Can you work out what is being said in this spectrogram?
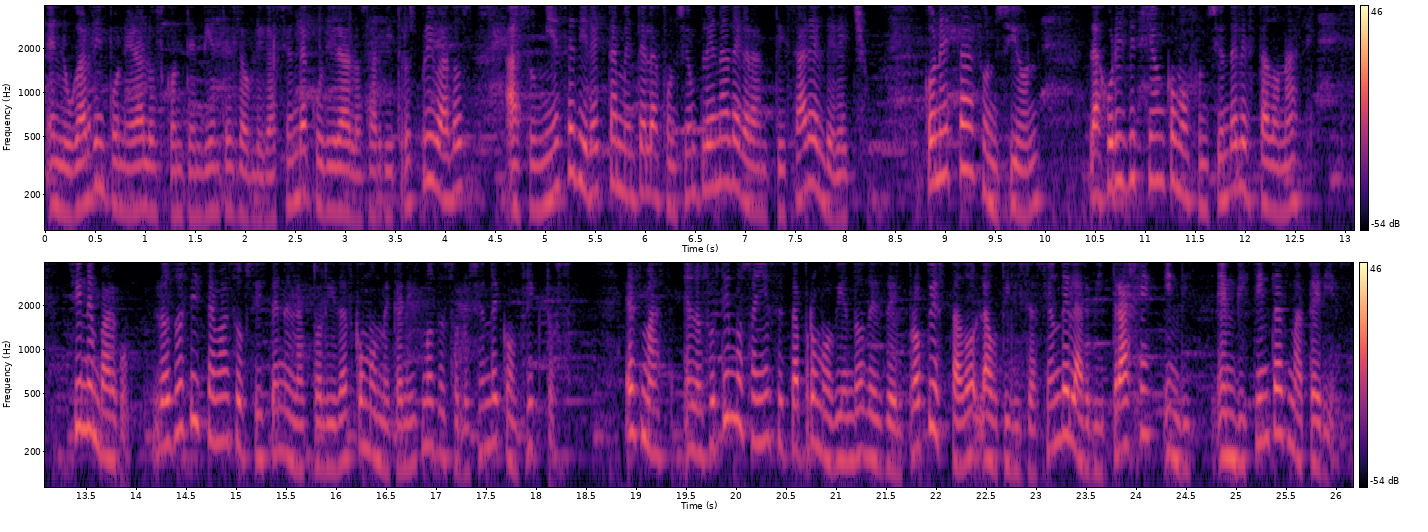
en lugar de imponer a los contendientes la obligación de acudir a los árbitros privados, asumiese directamente la función plena de garantizar el derecho. Con esta asunción, la jurisdicción como función del Estado nace. Sin embargo, los dos sistemas subsisten en la actualidad como mecanismos de solución de conflictos. Es más, en los últimos años se está promoviendo desde el propio Estado la utilización del arbitraje en distintas materias.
